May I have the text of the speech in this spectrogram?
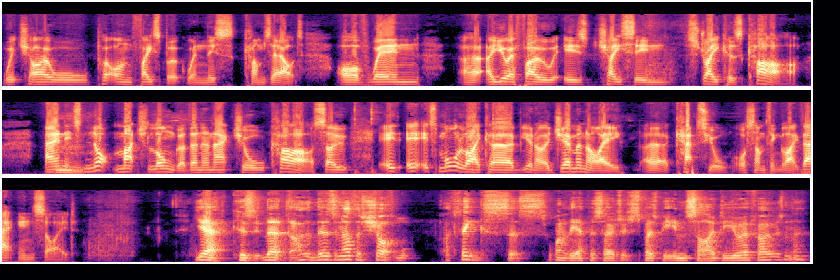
which I will put on Facebook when this comes out of when uh, a UFO is chasing Straker's car. And it's not much longer than an actual car, so it, it, it's more like a you know a Gemini uh, capsule or something like that inside. Yeah, because there's another shot. I think it's one of the episodes which is supposed to be inside the UFO, isn't there?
